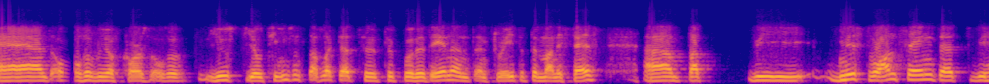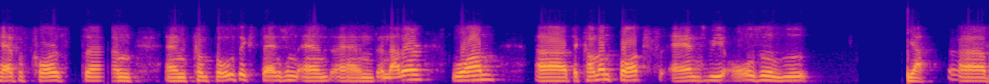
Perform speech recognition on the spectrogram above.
And also we, of course, also used yo Teams and stuff like that to, to put it in and, and created the manifest. Um, but we missed one thing that we have, of course, um, and compose extension and, and another one, uh, the command box. And we also, yeah, uh,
